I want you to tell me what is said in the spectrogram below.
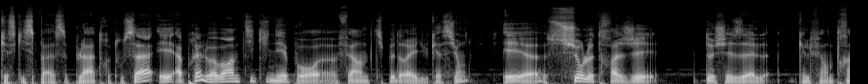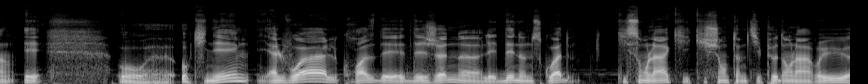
qu'est-ce qui se passe? Plâtre, tout ça. Et après, elle va avoir un petit kiné pour faire un petit peu de rééducation. Et euh, sur le trajet de chez elle, qu'elle fait en train et au, euh, au, kiné, elle voit, elle croise des, des jeunes, euh, les Denon Squad, qui sont là, qui, qui, chantent un petit peu dans la rue,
